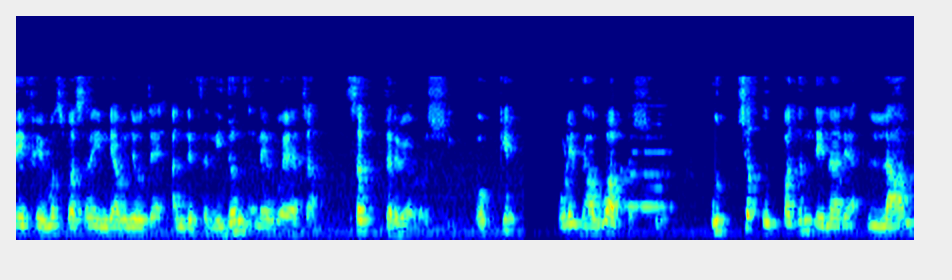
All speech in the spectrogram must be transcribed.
ते फेमस पर्सन इंडियामध्ये होते आणि त्यांचं निधन झालंय वयाच्या सत्तरव्या वर्षी. ओके पुढे दहावा प्रश्न उच्च उत्पादन देणाऱ्या लांब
